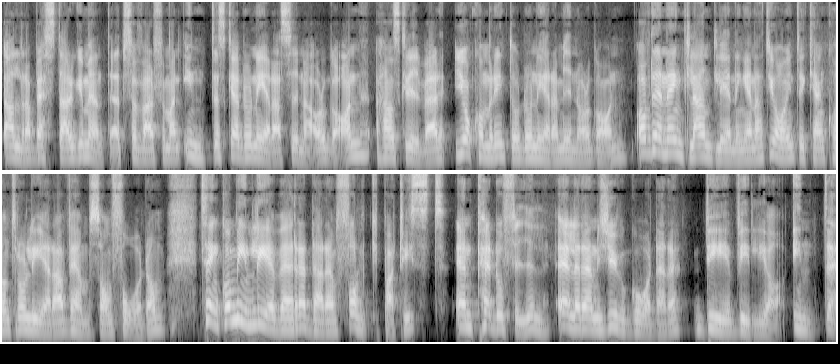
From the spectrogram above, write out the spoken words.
allra bästa argumentet för varför man inte ska donera sina organ. Han skriver, jag kommer inte att donera mina organ. Av den enkla anledningen att jag inte kan kontrollera vem som får dem. Tänk om min lever räddar en folkpartist, en pedofil eller en djurgårdare. Det vill jag inte.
